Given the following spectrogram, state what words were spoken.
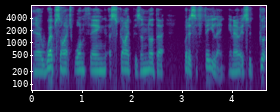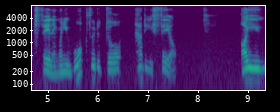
you know, website's one thing, a Skype is another, but it's a feeling. You know, it's a gut feeling. When you walk through the door, how do you feel? Are you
